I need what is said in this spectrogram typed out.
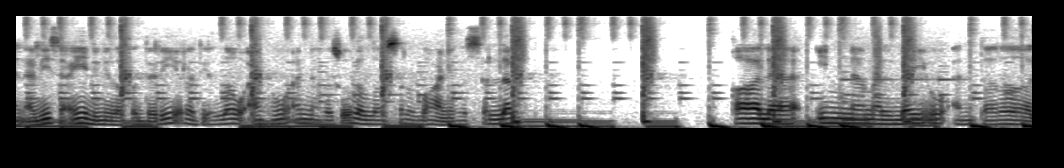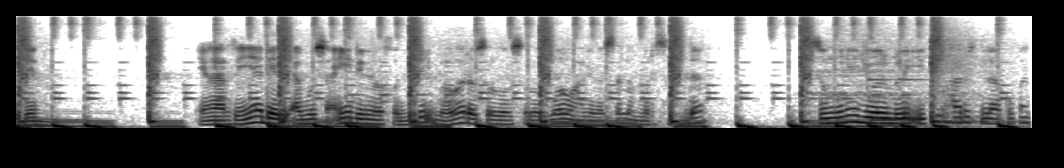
An Abi Sa'id bin Al-Khudri radhiyallahu anhu anna Rasulullah sallallahu alaihi wasallam qala innamal bai'u antaradin yang artinya dari Abu Sa'id al Khudri bahwa Rasulullah Shallallahu Alaihi Wasallam bersabda, sungguhnya jual beli itu harus dilakukan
